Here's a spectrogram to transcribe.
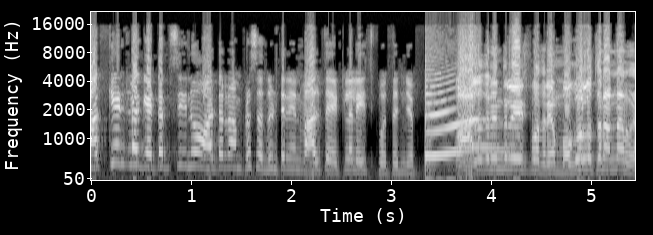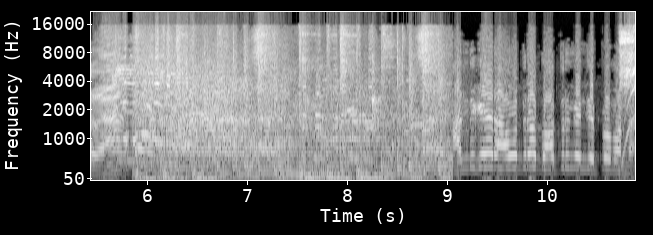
పక్కింట్లో గెటప్ సీను ఆటో రాంప్రసాద్ ఉంటే నేను వాళ్ళతో ఎట్లా లేచిపోతాను చెప్పు. వాళ్ళతో ఎందుకు లేచిపోతారు? మొగోళ్ళతో అన్నారు కదా. అందుకే రావద్దురా బాత్రూమ్ అని చెప్పామన్నా.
